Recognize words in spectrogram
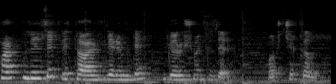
Farklı lezzet ve tariflerimde görüşmek üzere. Hoşçakalın.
